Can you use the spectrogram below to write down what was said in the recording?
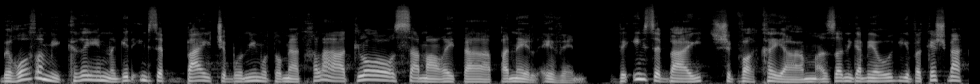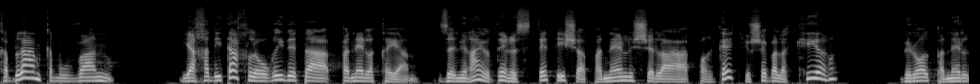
ברוב המקרים, נגיד אם זה בית שבונים אותו מההתחלה, את לא שמה הרי את הפאנל אבן. ואם זה בית שכבר קיים, אז אני גם אבקש מהקבלן, כמובן, יחד איתך, להוריד את הפאנל הקיים. זה נראה יותר אסתטי שהפאנל של הפרקט יושב על הקיר, ולא על פאנל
